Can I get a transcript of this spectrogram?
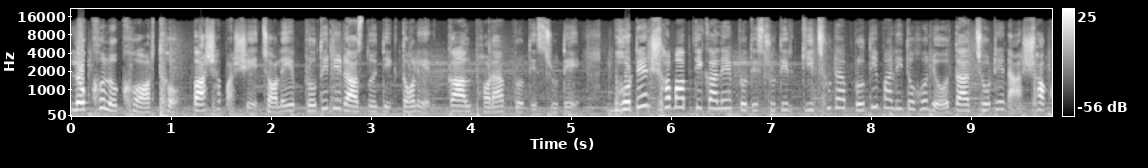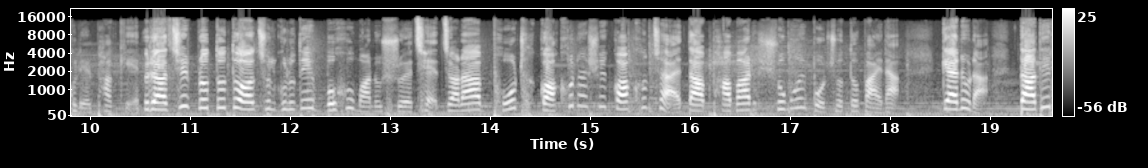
লক্ষ লক্ষ অর্থ। পাশাপাশি চলে প্রতিটি রাজনৈতিক দলের গাল ভরা প্রতিশ্রুতি। ভোটের সমাপ্তিকালে প্রতিশ্রুতির কিছুটা প্রতিপালিত হলেও তা জোটে না সকলের ভাগ্যে। রাজ্যের প্রত্যন্ত অঞ্চলগুলোতে বহু মানুষ রয়েছে যারা ভোট কখন আসে কখন যায় তা ভাবার সময় পর্যন্ত পায় না। কেননা তাদের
